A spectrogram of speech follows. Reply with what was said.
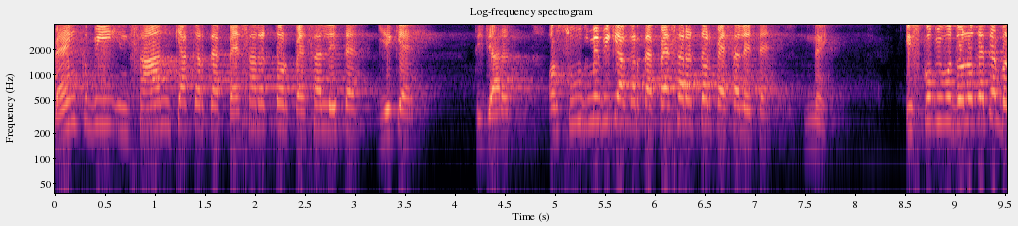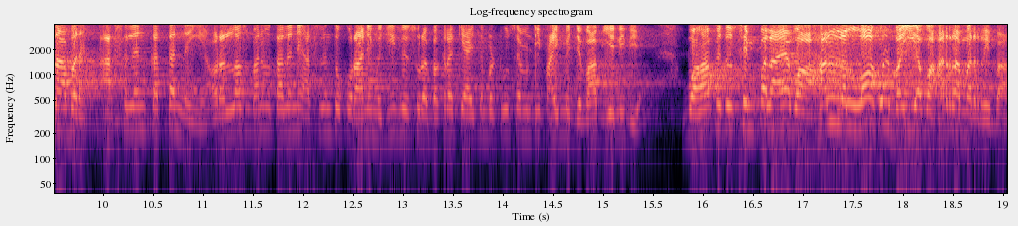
بینک بھی انسان کیا کرتا ہے؟ پیسہ رکھتا ہے اور پیسہ لیتا ہے۔ یہ کیا ہے؟ تجارت۔ اور سود میں بھی کیا کرتا ہے؟ پیسہ رکھتا ہے اور پیسہ لیتا ہے۔ نہیں۔ اس کو بھی وہ دونوں کہتے ہیں برابر ہے۔ اصلاً قطن نہیں ہے۔ اور اللہ سبحانہ تعالیٰ نے اصلاً تو قرآن مجید میں سورہ بکرا کی آیت نمبر 275 میں جواب یہ نہیں دیا۔ وہاں پہ تو سمپل آیا وہ حل اللہ البیہ وحرم الربا۔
